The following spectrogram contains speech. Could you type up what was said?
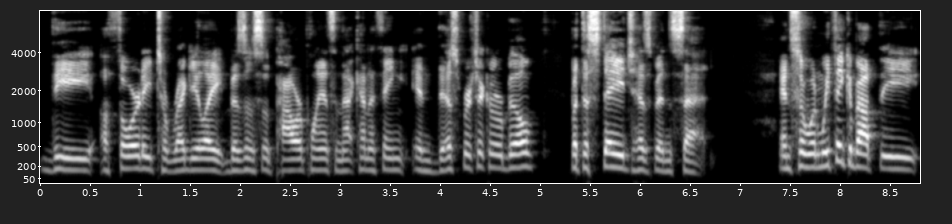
the authority to regulate businesses, power plants, and that kind of thing in this particular bill, but the stage has been set. And so when we think about the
